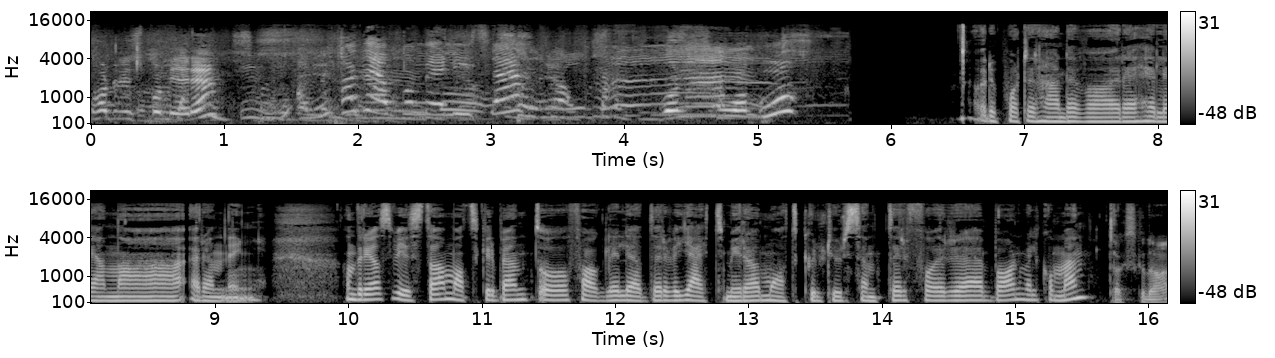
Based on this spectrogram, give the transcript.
Har du lyst på mer? Kan jeg få mer, Lise? Var den så god? Og reporter her, det var Helena Rønning. Andreas Vistad, matskribent og faglig leder ved Geitmyra matkultursenter for barn, velkommen. Takk skal du ha.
